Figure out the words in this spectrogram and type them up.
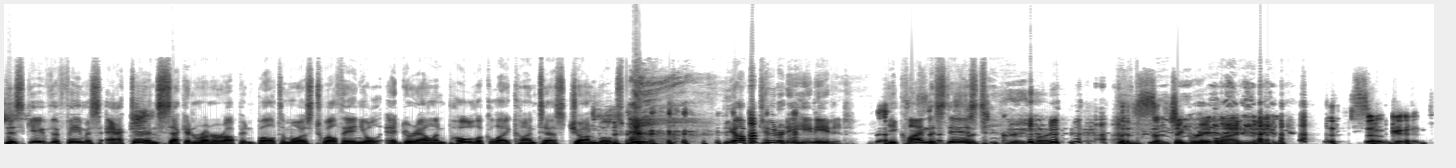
This gave the famous actor and second runner up in Baltimore's 12th annual Edgar Allan Poe lookalike contest, John Wilkes Booth, the opportunity he needed. He climbed the stairs. Such a great line. That's such a great line, man. That's so good.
